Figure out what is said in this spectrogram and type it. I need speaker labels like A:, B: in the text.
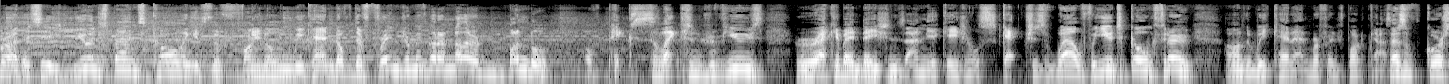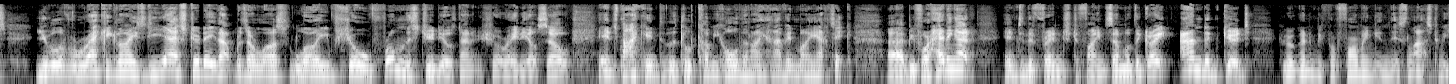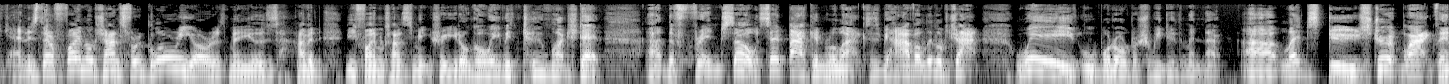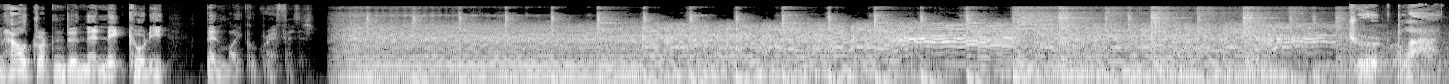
A: Edinburgh. This is Ewan Spence calling. It's the final weekend of the Fringe, and we've got another bundle of picks, selections, reviews, recommendations, and the occasional sketch as well for you to go through on the Weekend Edinburgh Fringe podcast. As of course you will have recognised yesterday, that was our last live show from the studios down at Show Radio. So it's back into the little cubbyhole that I have in my attic uh, before heading out into the Fringe to find some of the great and the good who are going to be performing in this last weekend. It's their final chance for glory, or as many others have it, the final chance to make sure you don't go away with too much debt at the fringe. So sit back and relax as we have a little chat with. Ooh, what order should we do them in now? Uh, let's do Stuart Black, then Hal Cruttenden, then Nick Cody, then Michael Griffiths. Stuart Black.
